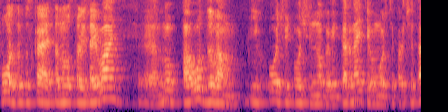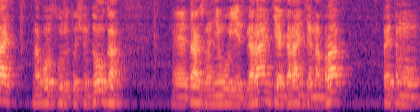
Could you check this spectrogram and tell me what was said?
Force выпускается на острове Тайвань. Ну, по отзывам, их очень-очень много в интернете, вы можете прочитать. Набор служит очень долго. Также на него есть гарантия, гарантия на брак. Поэтому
